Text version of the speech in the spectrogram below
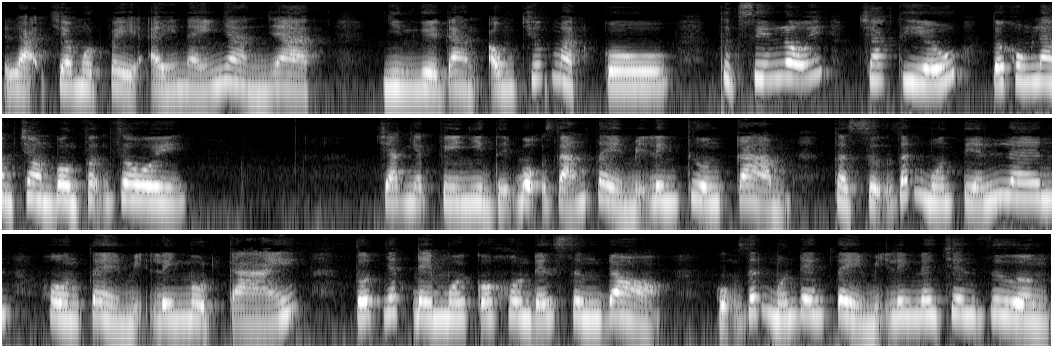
lại treo một vẻ áy náy nhàn nhạt, nhìn người đàn ông trước mặt cô. Thực xin lỗi, chắc thiếu, tôi không làm tròn bổn phận rồi. Trác Nhật Phi nhìn thấy bộ dáng tể Mỹ Linh thương cảm, thật sự rất muốn tiến lên, hôn tể Mỹ Linh một cái. Tốt nhất đem môi cô hôn đến sưng đỏ, cũng rất muốn đem tể Mỹ Linh lên trên giường,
